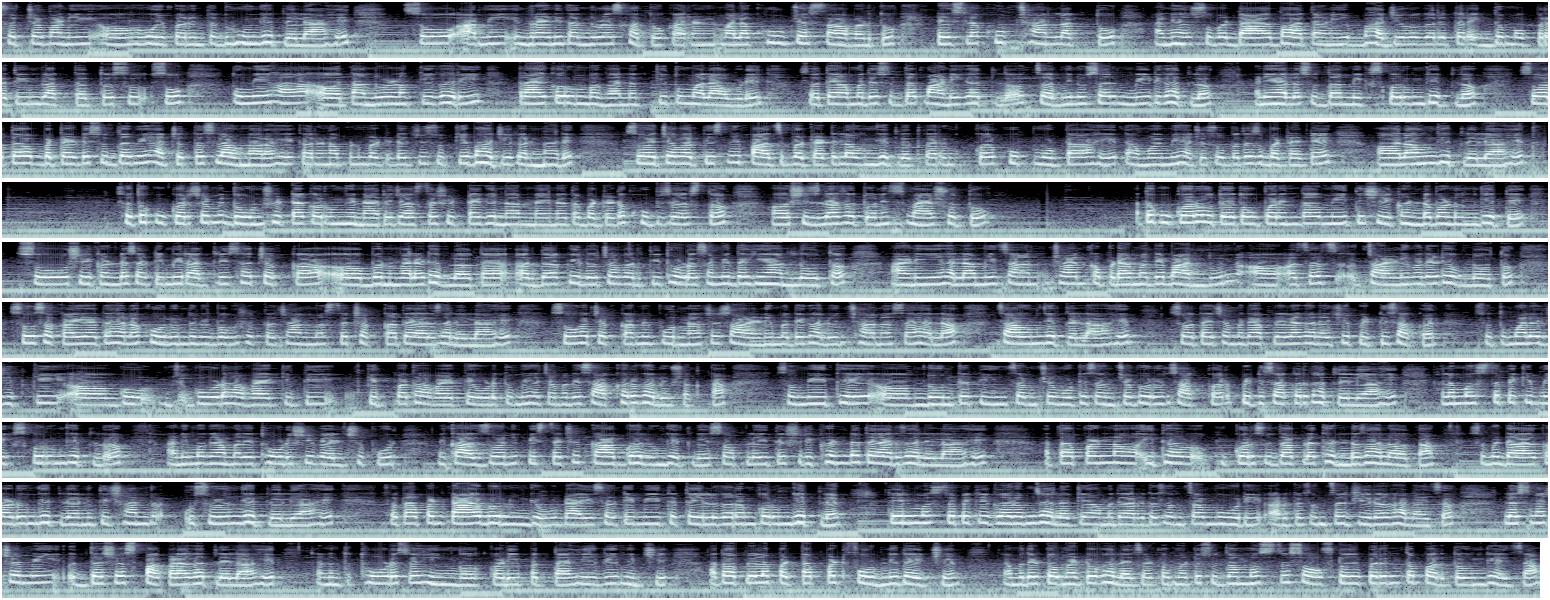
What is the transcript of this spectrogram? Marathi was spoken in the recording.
स्वच्छ पाणी होईपर्यंत धुवून घेतलेले आहेत. सो आम्ही इंद्रायणी तांदूळच खातो कारण मला खूप जास्त आवडतो. टेस्टला खूप छान छान लागतो. आणि ह्यासोबत डाळ भात आणि भाजी वगैरे तर एकदम अप्रतिम लागतात. तर सो सो तुम्ही हा तांदूळ नक्की घरी ट्राय करून बघा. नक्की तुम्हाला आवडेल. सो त्यामध्ये सुद्धा पाणी घातलं चवीनुसार मीठ घातलं आणि ह्यालासुद्धा मिक्स करून घेतलं. सो आता बटाटेसुद्धा मी ह्याच्यातच लावणार आहे. कारण आपण बटाट्याची सुकी भाजी करणार आहे. सो ह्याच्यावरतीच मी पाच बटाटे लावून घेतलेत. कारण कुकर खूप मोठा आहे. त्यामुळे मी ह्याच्यासोबतच बटाटे लावून घेतलेले आहेत. सो तर कुकरच्या मी दोन शिट्ट्या करून घेणार आहे. जास्त शिट्ट्या घेणार नाही नाही तर बटाटा खूप जास्त शिजला जातो आणि स्मॅश होतो. आता कुकर होतो आहे तोपर्यंत मी ते श्रीखंड बनवून घेते. सो श्रीखंडासाठी मी रात्रीच हा चक्का बनवायला ठेवला होता. अर्ध्या किलोच्या वरती थोडंसं मी दही आणलं होतं आणि ह्याला मी छान छान कपड्यामध्ये बांधून असंच चाळणीमध्ये ठेवलं होतं. सो सकाळी आता ह्याला खोलून तुम्ही बघू शकता छान मस्त चक्का तयार झालेला आहे. सो हा चक्का मी पूर्णाच्या चाळणीमध्ये घालून छान असा ह्याला चाळून घेतलेला आहे. सो त्याच्यामध्ये आपल्याला घालायची पिठी साखर. सो तुम्हाला जितकी गो गोड गोड हवं आहे किती कितपत हवं आहे तेवढं तुम्ही ह्याच्यामध्ये साखर घालू शकता. सो मी इथे दोन ते तीन चमचे मोठे चमचे भरून साखर पिठी साखर घातलेली आहे. ह्याला मस्तपैकी मिक्स करून घेतलं आणि मग यामध्ये थोडीशी वेलची पूड आणि काजू आणि पिस्त्याचे काप घालून घेतले. सो आपल्या इथे श्रीखंड तयार झालेला आहे. आता आपण इथे कुकरसुद्धा आपला थंड झाला होता. सो मी डाळ काढून घेतली आणि ती छान उसळून घेतलेली आहे. सो आता आपण डाळ बनवून घेऊ. डाळीसाठी मी इथे तेल गरम करून घेतलं आहे तेल मस्तपैकी गरम झालं की यामध्ये अर्धा चमचा मोहरी अर्धा चमचा जिरं घालायचं. लसणाच्या मी दशाच पाकळ्या घातलेल्या आहेत. त्यानंतर थोडंसं हिंग कढीपत्ता हिरवी मिरची. आता आपल्याला पटापट फोडणी द्यायची आहे. यामध्ये टोमॅटो घालायचा. टोमॅटोसुद्धा मस्त सॉफ्ट होईपर्यंत परतवून घ्यायचा.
